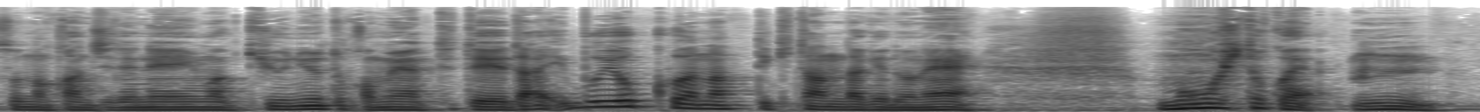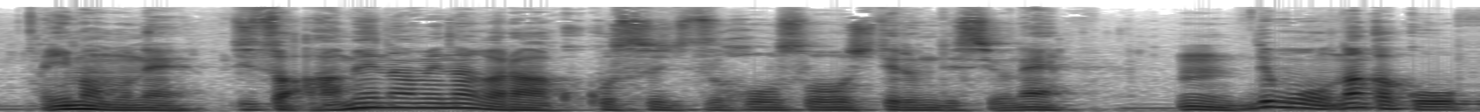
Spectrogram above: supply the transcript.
そんな感じでね今吸入とかもやっててだいぶ良くはなってきたんだけどねもう一声うん。今もね実は飴舐めながらここ数日放送してるんですよね。うん。でもなんかこう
